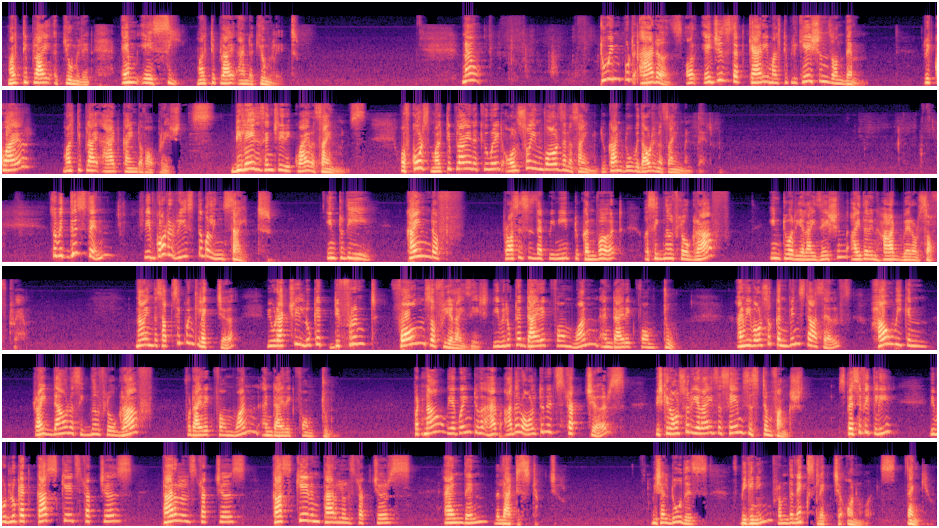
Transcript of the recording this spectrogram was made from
multiply, accumulate. MAC, multiply and accumulate. Now, two input adders or edges that carry multiplications on them require multiply add kind of operations. delays essentially require assignments. Of course, multiply and accumulate also involves an assignment. You can't do without an assignment there. So with this then, we've got a reasonable insight into the kind of processes that we need to convert a signal flow graph into a realization either in hardware or software. Now in the subsequent lecture, we would actually look at different forms of realization. We looked at direct form 1 and direct form 2. And we've also convinced ourselves how we can write down a signal flow graph for direct form 1 and direct form 2. But now we are going to have other alternate structures which can also realize the same system function. Specifically, we would look at cascade structures, parallel structures, cascade and parallel structures, and then the lattice structure. We shall do this beginning from the next lecture onwards. Thank you.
